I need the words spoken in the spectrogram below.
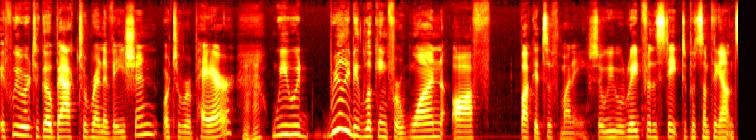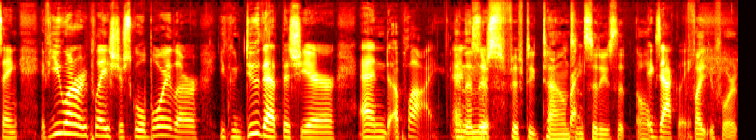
if we were to go back to renovation or to repair, Mm-hmm. we would really be looking for one off buckets of money. So we would wait for the state to put something out and saying, if you want to replace your school boiler, you can do that this year and apply. And, then so- there's 50 towns Right. and cities that all Exactly. fight you for it.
